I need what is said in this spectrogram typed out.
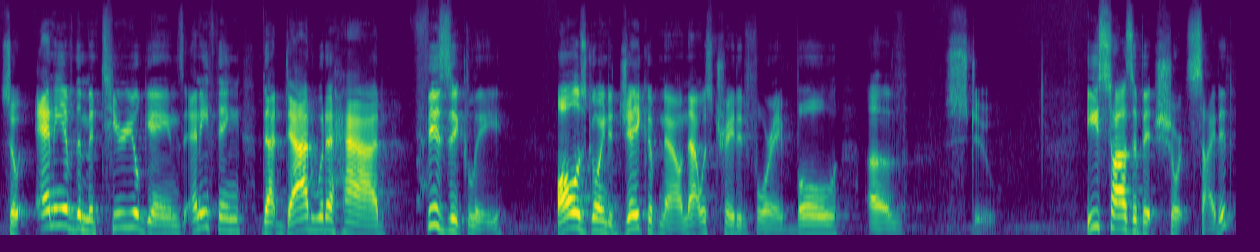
So, any of the material gains, anything that dad would have had physically, all is going to Jacob now, and that was traded for a bowl of stew. Esau's a bit short sighted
